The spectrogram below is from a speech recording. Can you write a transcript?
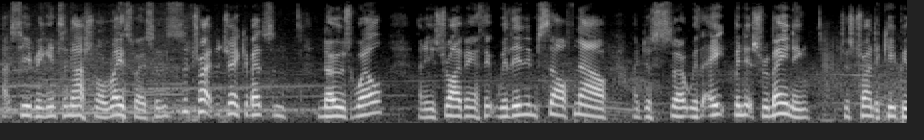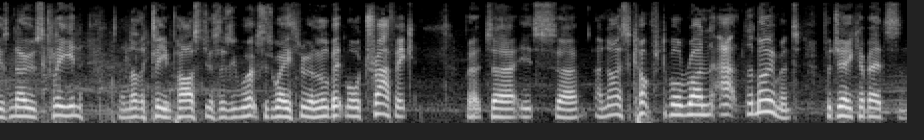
at Sebring International Raceway. So this is a track that Jacob Eidson knows well, and he's driving, I think, within himself now, and just uh, with eight minutes remaining, just trying to keep his nose clean. Another clean pass just as he works his way through a little bit more traffic but uh, it's uh, a nice, comfortable run at the moment for Jacob Eidson.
